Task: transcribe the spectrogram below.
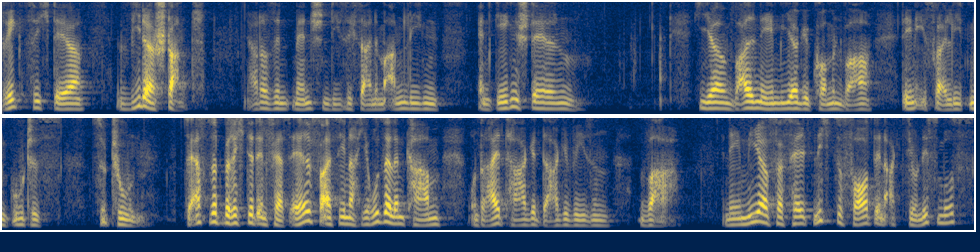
regt sich der Widerstand. Ja, da sind Menschen, die sich seinem Anliegen entgegenstellen, hier, weil Nehemia gekommen war, den Israeliten Gutes zu tun. Zuerst wird berichtet in Vers 11, als sie nach Jerusalem kam und drei Tage dagewesen war. Nehemia verfällt nicht sofort in Aktionismus.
